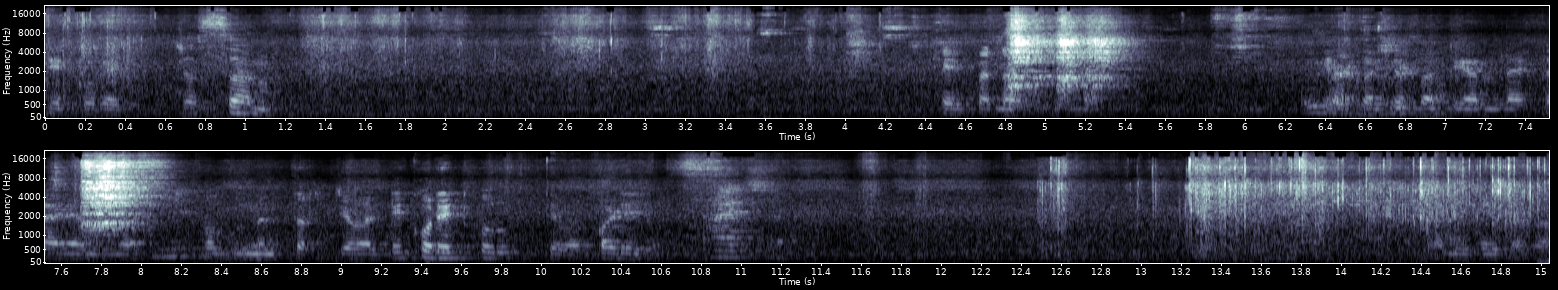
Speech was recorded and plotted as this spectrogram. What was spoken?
डेकोरेटचा सम हे पण आणलं. कशासाठी आणलाय काय आणलं बघू नंतर. जेव्हा डेकोरेट करू तेव्हा पडेल आणि हे बघा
